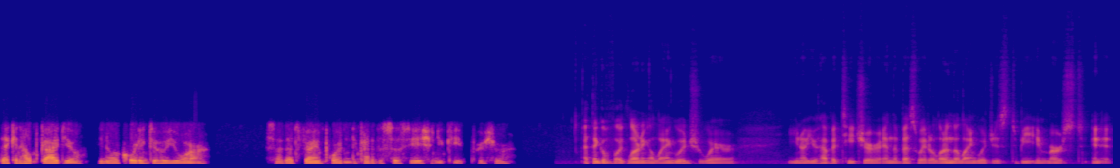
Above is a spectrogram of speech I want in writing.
that can help guide you, you know, according to who you are. So that's very important, the kind of association you keep for sure. I think of like learning a language where you know you have a teacher and the best way to learn the language is to be immersed in it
